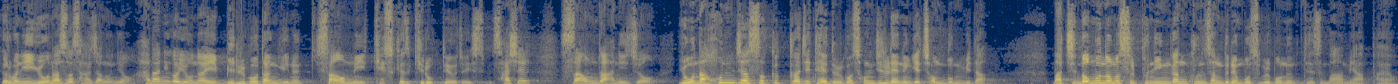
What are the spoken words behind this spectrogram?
여러분 이 요나서 4장은요 하나님과 요나의 밀고 당기는 싸움이 계속해서 기록되어져 있습니다. 사실 싸움도 아니죠. 요나 혼자서 끝까지 대들고 성질내는 게 전부입니다. 마치 너무너무 슬픈 인간 군상들의 모습을 보는 듯해서 마음이 아파요.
